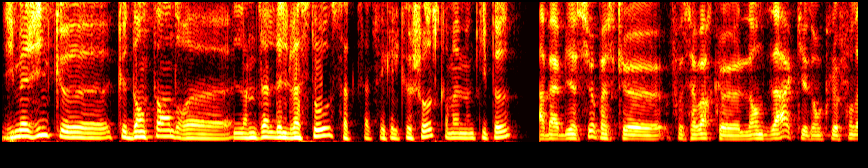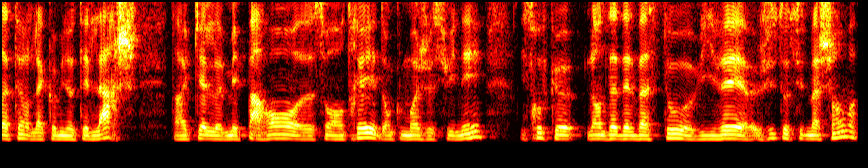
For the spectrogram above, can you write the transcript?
J'imagine que, que d'entendre euh, Lanzal del Vasto, ça, ça te fait quelque chose quand même un petit peu? Ah bah bien sûr, parce que faut savoir que Lanza, qui est donc le fondateur de la communauté de l'Arche, dans laquelle mes parents euh, sont entrés, donc moi je suis né, il se trouve que Lanza del Vasto vivait euh, juste au-dessus de ma chambre,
